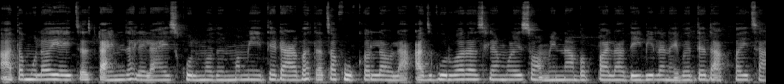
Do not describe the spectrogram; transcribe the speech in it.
आता मुलं यायचा टाईम झालेला आहे स्कूलमधून मग मी इथे डाळ भाताचा कुकर लावला. आज गुरुवार असल्यामुळे स्वामींना बाप्पाला देवीला नैवेद्य दाखवायचा.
